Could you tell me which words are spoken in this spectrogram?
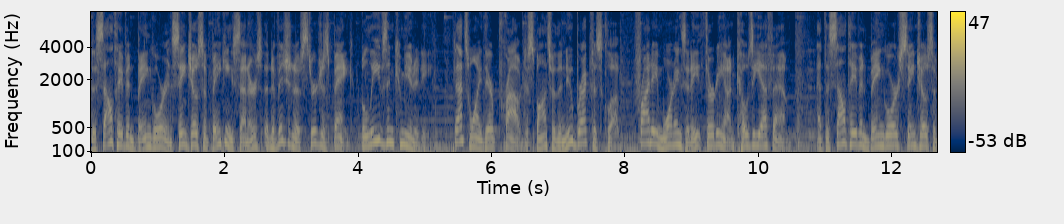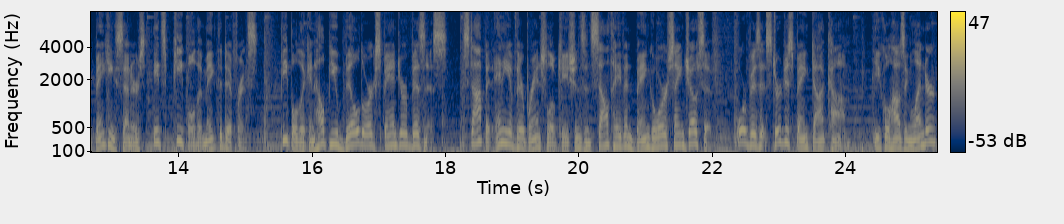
The South Haven Bangor and St. Joseph Banking Centers, a division of Sturgis Bank, believes in community. That's why they're proud to sponsor the new Breakfast Club Friday mornings at 8:30 on Cozy FM. At the South Haven Bangor St. Joseph Banking Centers, it's people that make the difference. People that can help you build or expand your business. Stop at any of their branch locations in South Haven, Bangor, or St. Joseph, or visit sturgisbank.com. Equal housing lender,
